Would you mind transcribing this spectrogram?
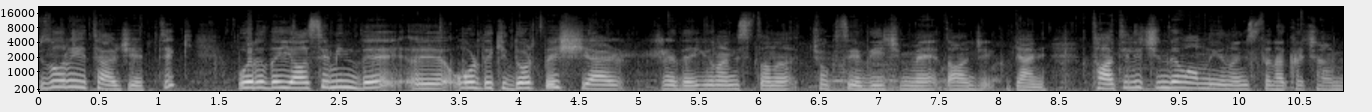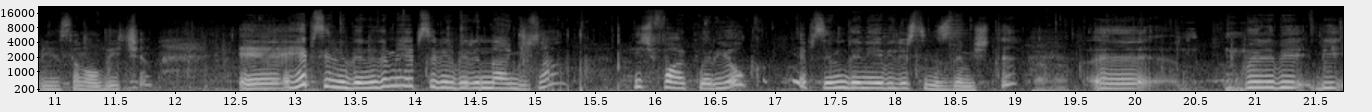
Biz orayı tercih ettik. Bu arada Yasemin de e, oradaki 4-5 yere de Yunanistan'ı çok sevdiği için ve daha önce yani tatil için devamlı Yunanistan'a kaçan bir insan olduğu için e, hepsini denedim. Hepsi birbirinden güzel. Hiç farkları yok. Hepsini deneyebilirsiniz demişti. Ee, böyle bir, bir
